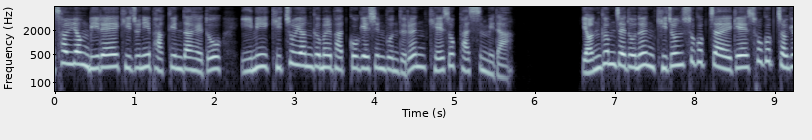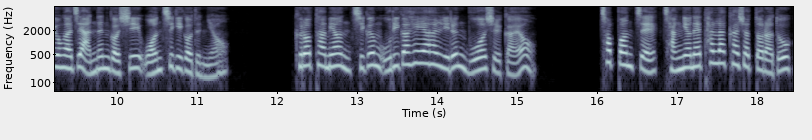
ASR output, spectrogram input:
설령 미래의 기준이 바뀐다 해도 이미 기초연금을 받고 계신 분들은 계속 받습니다. 연금 제도는 기존 수급자에게 소급 적용하지 않는 것이 원칙이거든요. 그렇다면 지금 우리가 해야 할 일은 무엇일까요? 첫 번째, 작년에 탈락하셨더라도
